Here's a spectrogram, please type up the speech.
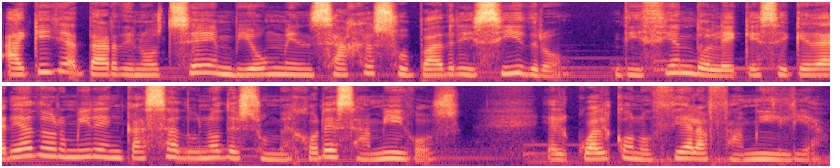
Aquella tarde-noche envió un mensaje a su padre Isidro, diciéndole que se quedaría a dormir en casa de uno de sus mejores amigos, el cual conocía a la familia.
